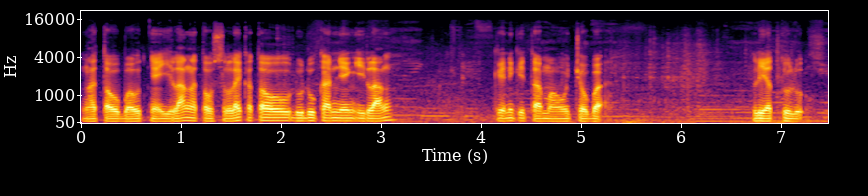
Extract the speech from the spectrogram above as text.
Nggak tahu bautnya hilang atau selek atau dudukannya yang hilang. Oke ini kita mau coba lihat dulu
